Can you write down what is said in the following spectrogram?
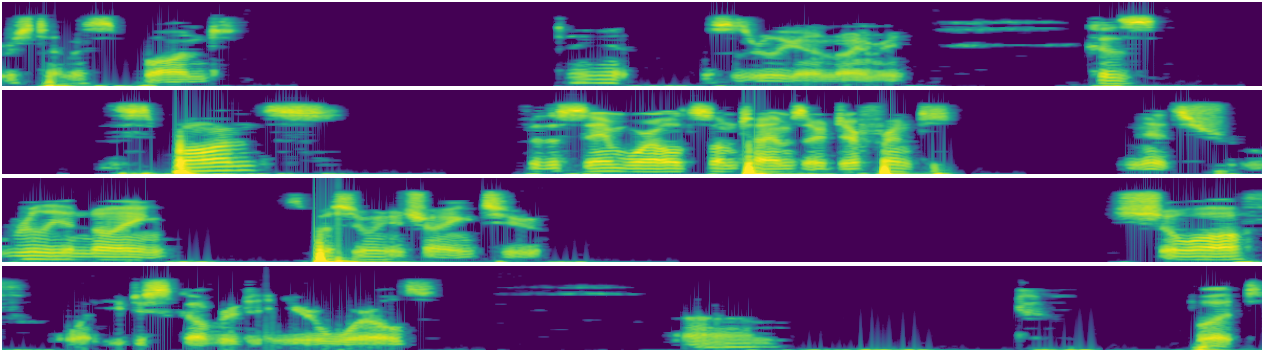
First time I spawned. Dang it. This is really gonna annoy me. Because the spawns for the same world sometimes are different. And it's really annoying. Especially when you're trying to show off what you discovered in your world. Um, but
